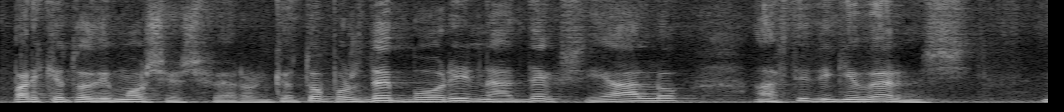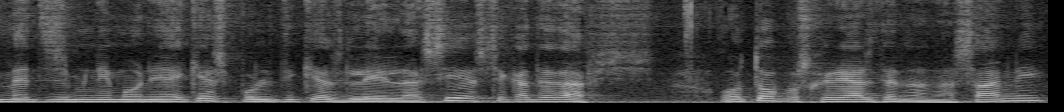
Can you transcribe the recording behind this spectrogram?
υπάρχει και το δημόσιο συμφέρον. Και ο τόπος δεν μπορεί να αντέξει άλλο αυτή την κυβέρνηση με τις μνημονιακές πολιτικές λαιλασίας και κατεδάφισης. Ο τόπος χρειάζεται να ανασάνει,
